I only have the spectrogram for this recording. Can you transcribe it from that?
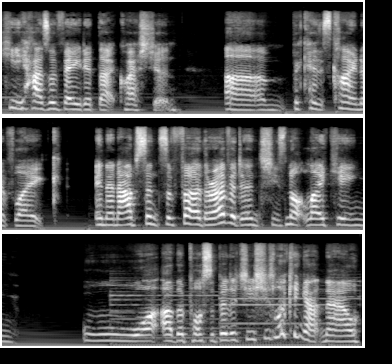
he has evaded that question. Um, because it's kind of like in an absence of further evidence, she's not liking what other possibilities she's looking at now.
